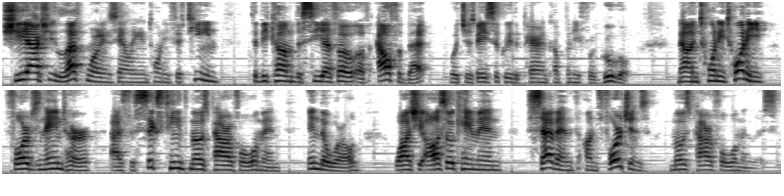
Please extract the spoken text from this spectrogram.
she actually left Morgan Stanley in 2015 to become the CFO of Alphabet, which is basically the parent company for Google. Now, in 2020, Forbes named her as the 16th most powerful woman in the world, while she also came in seventh on Fortune's most powerful woman list.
